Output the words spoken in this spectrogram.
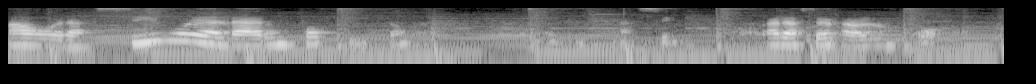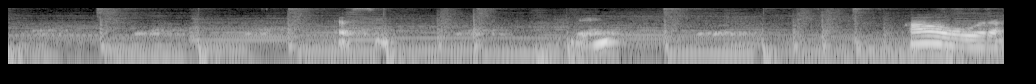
Ahora sí voy a alar un poquito así para cerrarlo un poco. Así ven ahora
